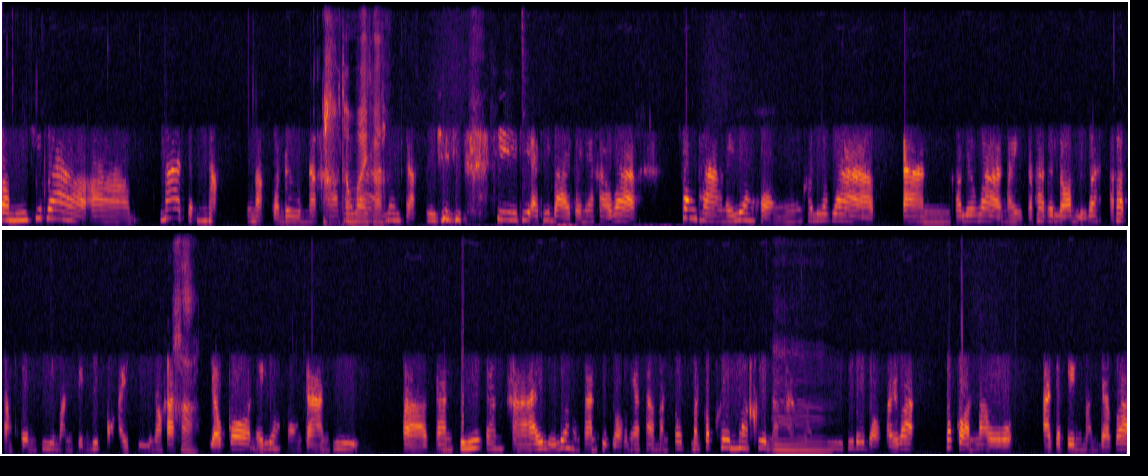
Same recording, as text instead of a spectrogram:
ตอนนี้คิดว่าน่าจะหนัก หนักกว่าเดิมนะคะทำไมคะเนื่องจากที่ที่ที่อธิบายไปเนี่ยค่ะว่าช่องทางในเรื่องของเขาเรียกว่าการเขาเรียกว่าในสภาพแวดล้อมหรือว่าสภาพสังคมที่มันเป็นยุคของไอทีเนาะค่ะ แล้วก็ในเรื่องของการที่การซื้อการขายหรือเรื่องของการถูกหลอกเนี่ยค่ะ มันก็มันก็เพิ่มมากขึ้นนะคะที่ที่ได้บอกไปว่า เมื่อก่อนเราอาจจะเป็นเหมือนแบบว่า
